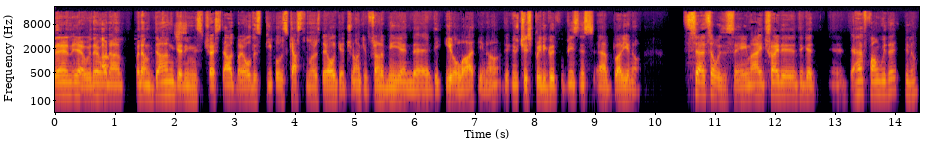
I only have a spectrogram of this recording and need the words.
then yeah, then when I'm when I'm done getting stressed out by all these people, these customers, they all get drunk in front of me and uh, they eat a lot, you know, which is pretty good for business. Uh, but you know, so it's always the same. I try to to get uh, to have fun with it, you know,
